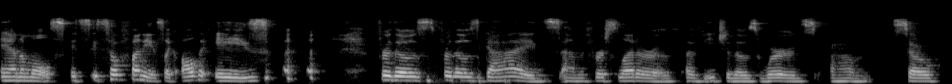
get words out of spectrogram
animals. It's it's so funny. It's like all the A's for those for those guides, um, the first letter of of each of those words. Um, so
